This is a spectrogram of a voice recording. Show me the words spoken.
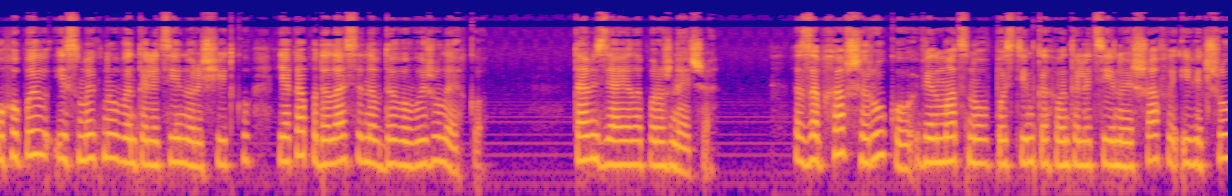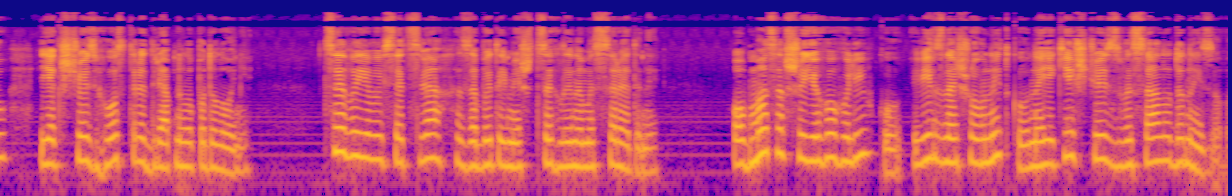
ухопив і смикнув вентиляційну решітку, яка подалася навдивовижу легко. Там зяяла порожнеча. Запхавши руку, він мацнув по стінках вентиляційної шафи і відчув, як щось гостре дряпнуло по долоні. Це виявився цвях, забитий між цеглинами зсередини. Обмацавши його голівку, він знайшов нитку, на якій щось звисало донизу.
